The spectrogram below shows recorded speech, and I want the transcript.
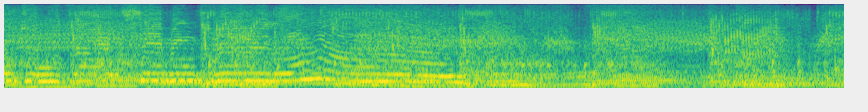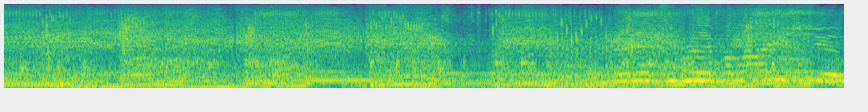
Molten fat seeping through the hole. And it's a revelation.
